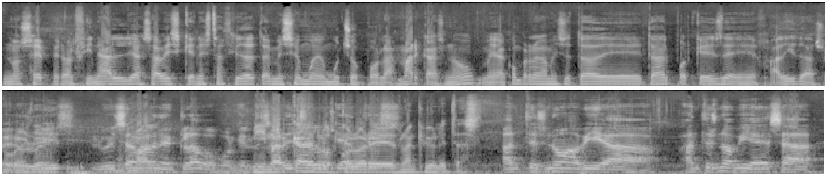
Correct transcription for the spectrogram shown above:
no sé, pero al final ya sabéis que en esta ciudad también se mueve mucho por las marcas, ¿no? Me voy a comprar la camiseta de tal porque es de Adidas. Pero Luis, Luis ha dado en el clavo, porque Mi marca de los colores blanco y violetas. Antes no había, antes no había esa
